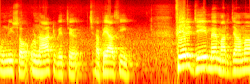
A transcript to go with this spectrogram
1959 ਵਿੱਚ ਛਪਿਆ ਸੀ। ਫਿਰ ਜੇ ਮੈਂ ਮਰ ਜਾਵਾਂ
